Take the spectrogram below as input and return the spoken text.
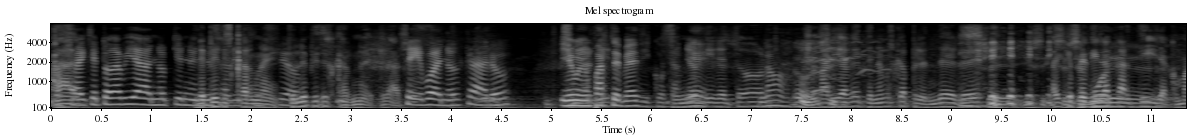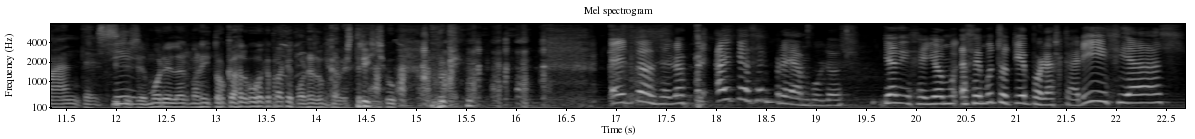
O Ah, sea, que todavía no tienen Le esa pides carnet, disfunción. tú le pides carnet, claro. Sí, bueno, claro. Y Señor en parte di- médico Señor también. director, No. No, sí. María B, tenemos que aprender, ¿eh? Sí, si- Hay si que pedir muere- la cartilla, como antes. Y si se muere el hermanito calvo, habrá que ponerle un cabestrillo. Porque... Entonces, los pre- hay que hacer preámbulos. Ya dije yo hace mucho tiempo las caricias,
